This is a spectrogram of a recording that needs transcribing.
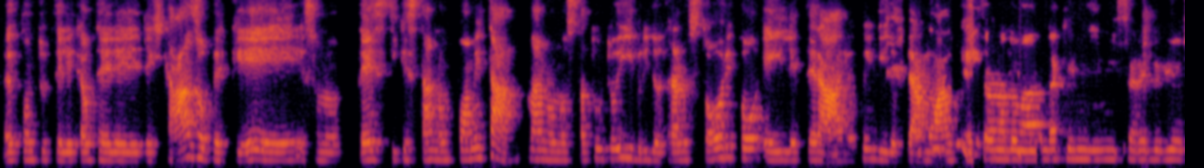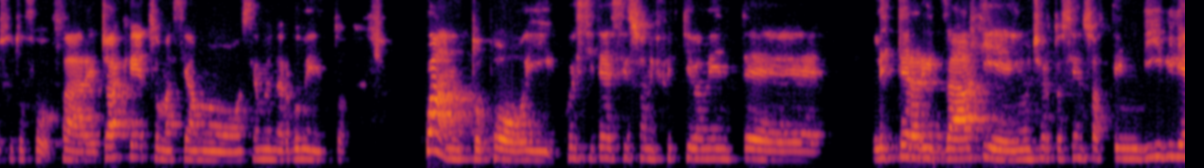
eh, con tutte le cautele del caso, perché sono testi che stanno un po' a metà, hanno uno statuto ibrido tra lo storico e il letterario, quindi dobbiamo anche... Questa è una domanda che mi, mi sarebbe piaciuto fare, già che insomma siamo, siamo in argomento quanto poi questi testi sono effettivamente letterarizzati e in un certo senso attendibili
